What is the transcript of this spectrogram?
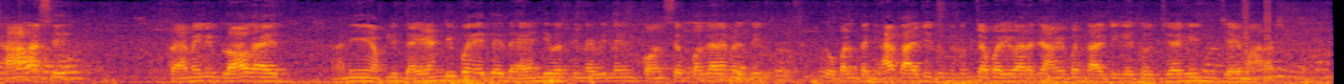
छान असे फॅमिली ब्लॉग आहेत. आणि आपली दहीहंडी पण येते. दहीहंडीवरती नवीन नवीन कॉन्सेप्ट बघायला मिळतील. तोपर्यंत घ्या काळजी तुम्ही तुमच्या परिवाराची. आम्ही पण काळजी घेतो. जय हिंद जय महाराष्ट्र.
